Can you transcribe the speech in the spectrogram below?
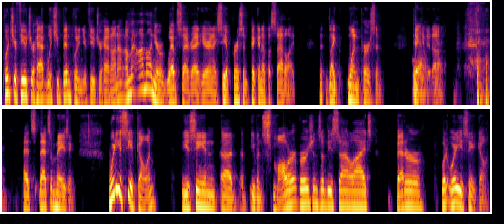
put your future hat, which you've been putting your future hat on. I'm I'm on your website right here, and I see a person picking up a satellite, like one person picking yeah, it up. Yeah. that's that's amazing. Where do you see it going? Are you seeing uh, even smaller versions of these satellites? Better? What, where do you see it going?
